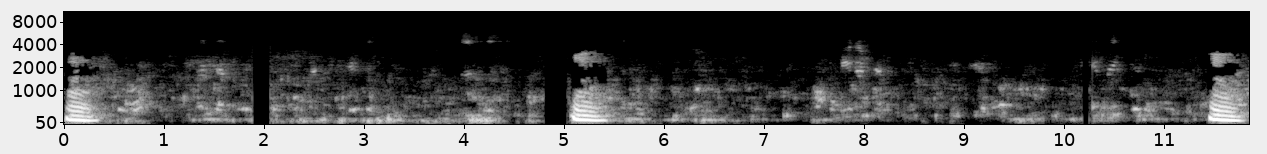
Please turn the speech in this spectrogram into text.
嗯，嗯，嗯。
